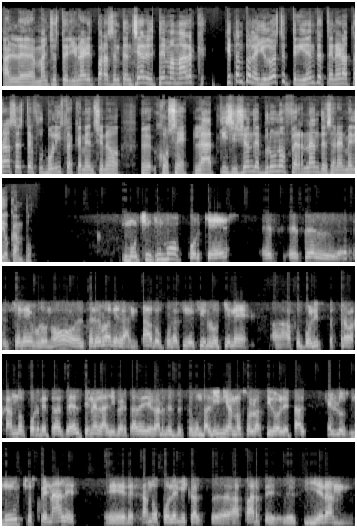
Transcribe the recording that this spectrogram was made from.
al eh, Manchester United para sentenciar el tema, Mark. ¿Qué tanto le ayudó a este tridente tener atrás a este futbolista que mencionó eh, José? La adquisición de Bruno Fernández en el medio campo. Muchísimo porque es, es, es el, cerebro, ¿no? El cerebro adelantado, por así decirlo. Tiene a, futbolistas trabajando por detrás de él, tiene la libertad de llegar desde segunda línea, no solo ha sido letal en los muchos penales eh, dejando polémicas aparte de si eran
